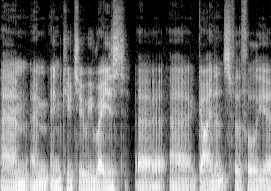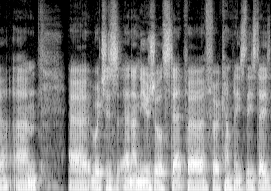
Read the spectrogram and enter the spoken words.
um, um in Q2 we raised uh, uh, guidance for the full year. Um, uh, which is an unusual step uh, for companies these days.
